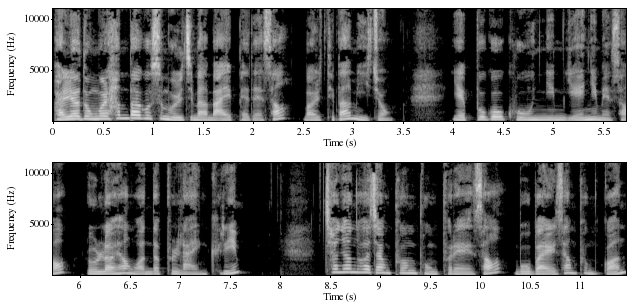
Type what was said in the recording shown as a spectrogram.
반려동물 한바구스 물지마 마이패드에서 멀티밤 2종, 예쁘고 고운님 예님에서 롤러형 원더풀 라인 크림, 천연 화장품 봉프레에서 모바일 상품권,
